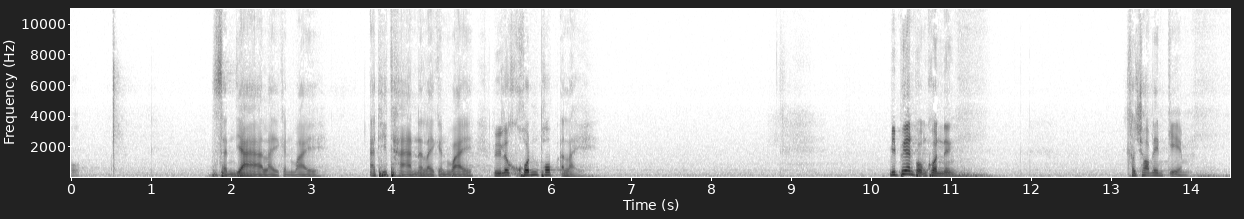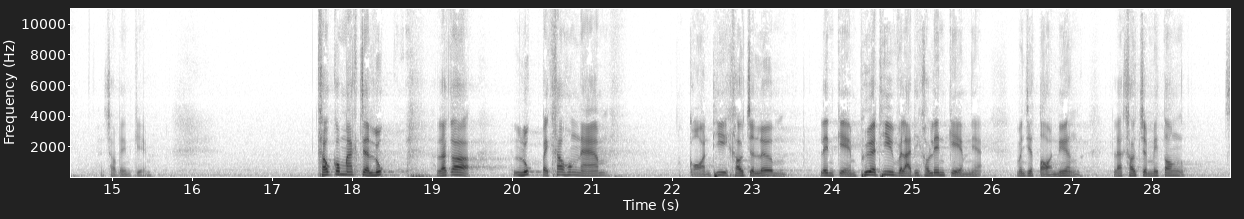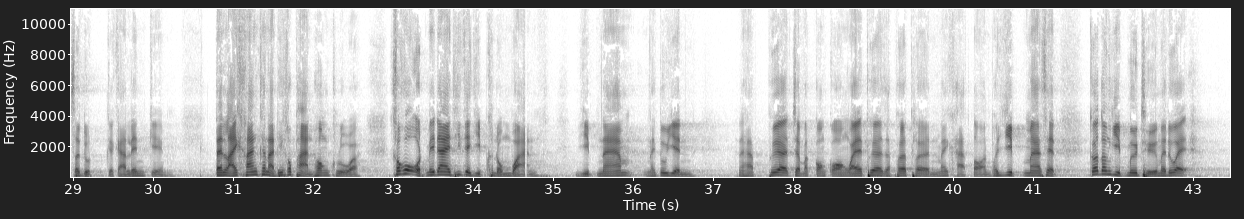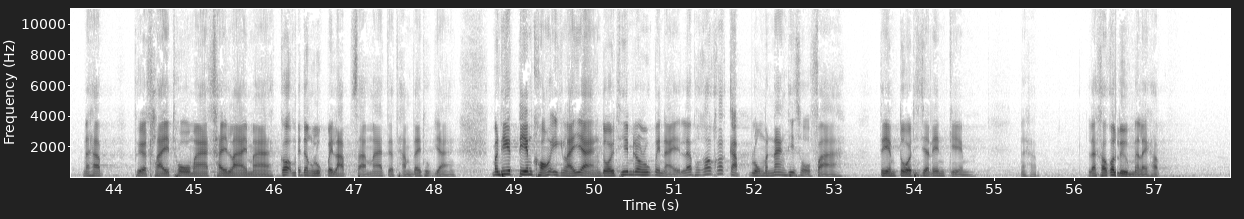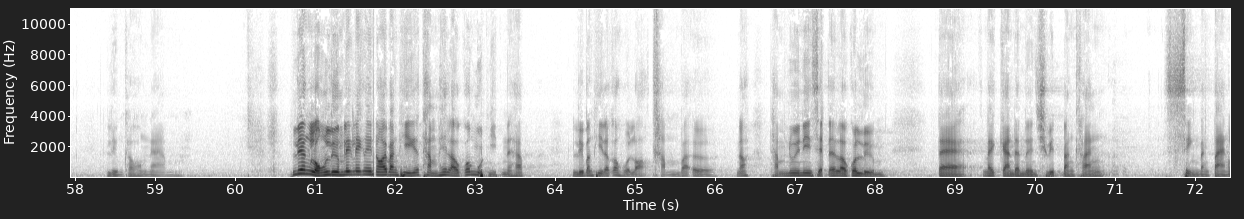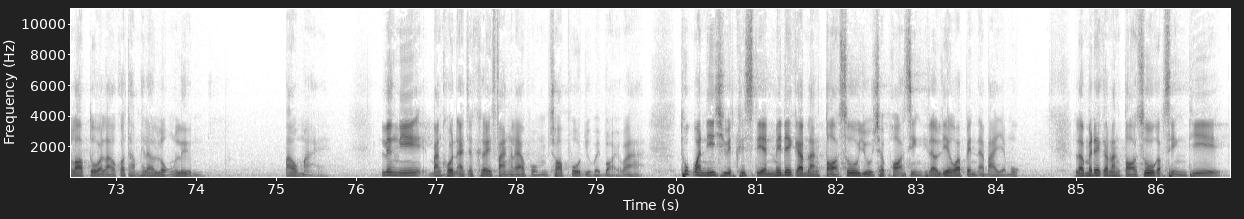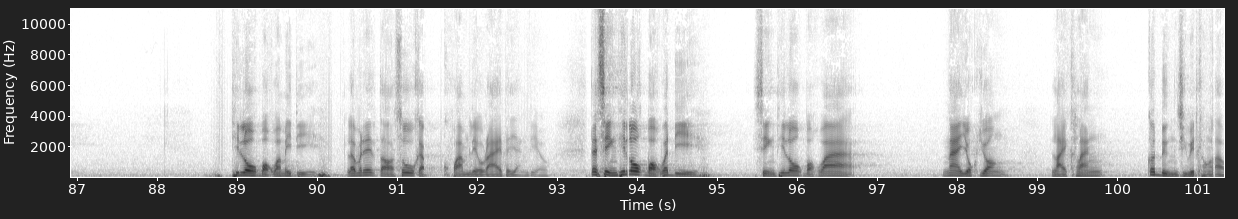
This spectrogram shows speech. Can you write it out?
สัญญาอะไรกันไว้ อธิษฐานอะไรกันไว้ หรือเราค้นพบอะไร มีเพื่อนผมคนหนึ่งเขาชอบเล่นเกมชอบเล่นเกมเขาก็มักจะลุก แล้วก็ลุกไปเข้าห้องน้ำก่อนที่เขาจะเริ่มเล่นเกม เพื่อที่เวลาที่เขาเล่นเกมเนี่ยมันจะต่อเนื่อง และเขาจะไม่ต้องสะดุดกับการเล่นเกม แต่หลายครั้งขณะที่เขาผ่านห้องครัว เขาก็อดไม่ได้ที่จะหยิบขนมหวาน หยิบน้ำในตู้เย็นนะครับเพื่อจะมากองกองไว้เพื่อจะเพลิดเพลินไม่ขาดตอนพอหยิบมาเสร็จก็ต้องหยิบมือถือมาด้วยนะครับ เผื่อใครโทรมาใครไลน์มา ก็ไม่ต้องลุกไปรับ สามารถจะทำได้ทุกอย่างบางทีเตรียมของอีกหลายอย่าง โดยที่ไม่ต้องลุกไปไหน แล้วพอเขาก็กลับลงมานั่งที่โซฟาเตรียมตัวที่จะเล่นเกมนะครับ แล้วเขาก็ลืมอะไรครับ ลืมเข้าห้องน้ำเรื่องหลงลืมเล็ก ๆ น้อยๆบางทีก็ทำให้เราก็หงุดหงิดนะครับ หรือบางทีเราก็หัวเราะขำว่าเออเนาะทำนู่นนี่เสร็จแล้วเราก็ลืม แต่ในการดำเนินชีวิตบางครั้งสิ่งต่างๆ รอบตัวเราก็ทำให้เราหลงลืม เป้าหมาย เรื่องนี้บางคนอาจจะเคยฟังแล้วผมชอบพูดอยู่บ่อยๆว่า ทุกวันนี้ชีวิตคริสเตียนไม่ได้กำลังต่อสู้อยู่เฉพาะสิ่งที่เราเรียกว่าเป็นอบายามุขเราไม่ได้กำลังต่อสู้กับสิ่งที่ที่โลกบอกว่าไม่ดี เราไม่ได้ต่อสู้กับความเลวร้ายแต่อย่างเดียว แต่สิ่งที่โลกบอกว่าดี สิ่งที่โลกบอกว่าน่ายกย่องหลายครั้งก็ดึงชีวิตของเรา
